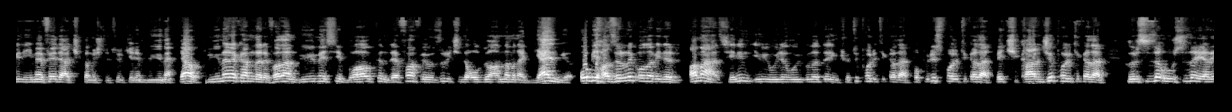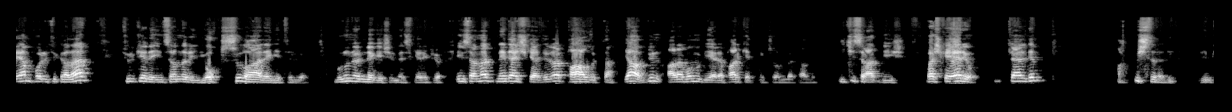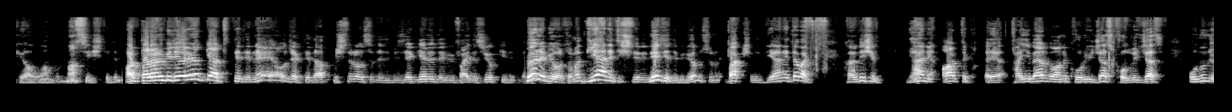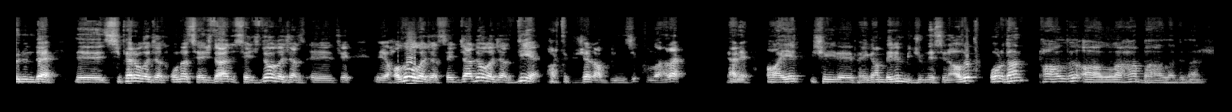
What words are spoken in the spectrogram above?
Bugün IMF de açıklamıştı Türkiye'nin büyüme. Ya büyüme rakamları falan büyümesi bu halkın refah ve huzur içinde olduğu anlamına gelmiyor. O bir hazırlık olabilir ama senin uyguladığın kötü politikalar, popülist politikalar ve çıkarcı politikalar, hırsıza uğursuza yarayan politikalar Türkiye'de insanları yoksul hale getiriyor. Bunun önüne geçilmesi gerekiyor. İnsanlar neden şikayet ediyorlar? Pahalılıktan. Ya dün arabamı bir yere park etmek zorunda kaldım. İki saat bir iş. Başka yer yok. Geldim 60 lira dedi. Dedim ki ya ulan bu nasıl iş dedim. Abi paranın bir değeri yok ki artık dedi. Ne olacak dedi 60 lira olsa dedi. Bize gene de bir faydası yok ki dedi. Böyle bir ortama Diyanet işleri ne dedi biliyor musun? Bak şimdi Diyanet'e bak. Kardeşim yani artık e, Tayyip Erdoğan'ı koruyacağız, kollayacağız. Onun önünde e, siper olacağız, ona secde, secde olacağız, e, şey, e, halı olacağız, seccade olacağız diye artık Yüce Rabbimizi kullanarak yani ayet şey e, peygamberin bir cümlesini alıp oradan pahalı Allah'a bağladılar.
